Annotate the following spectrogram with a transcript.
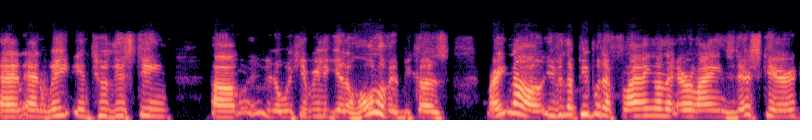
and, and wait until this thing um, you know, we can really get a hold of it because right now, even the people that are flying on the airlines, they're scared.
